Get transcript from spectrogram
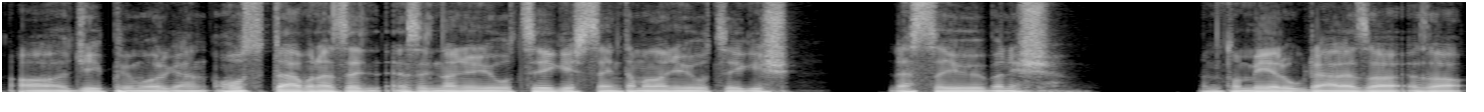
a JP Morgan. Hosszú távon ez egy, ez egy nagyon jó cég, és szerintem a nagyon jó cég is lesz a jövőben is. Nem tudom, miért ugrál ez a, ez a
